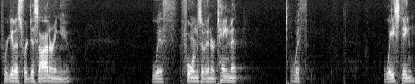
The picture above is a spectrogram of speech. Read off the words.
Forgive us for dishonoring you with forms of entertainment, with wasting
